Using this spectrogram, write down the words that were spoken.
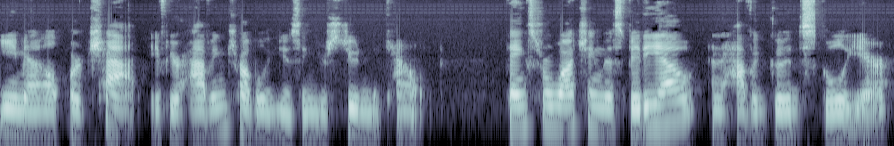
email, or chat if you're having trouble using your student account. Thanks for watching this video and have a good school year.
